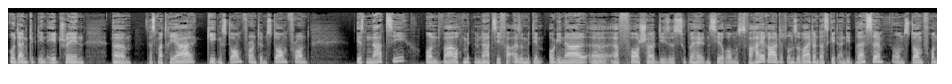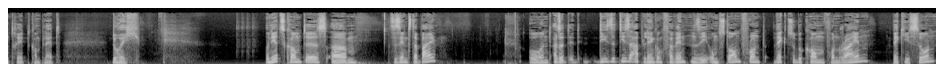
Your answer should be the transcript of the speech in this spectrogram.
Und dann gibt ihnen A-Train ähm, das Material gegen Stormfront, denn Stormfront ist Nazi und war auch mit einem Nazi, also mit dem Original-Erforscher äh, dieses Superhelden-Serums verheiratet und so weiter. Und das geht an die Presse und Stormfront dreht komplett durch. Und jetzt kommt es, ähm, Sie sehen es dabei. Und also diese, diese Ablenkung verwenden sie, um Stormfront wegzubekommen von Ryan, Beckys Sohn,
